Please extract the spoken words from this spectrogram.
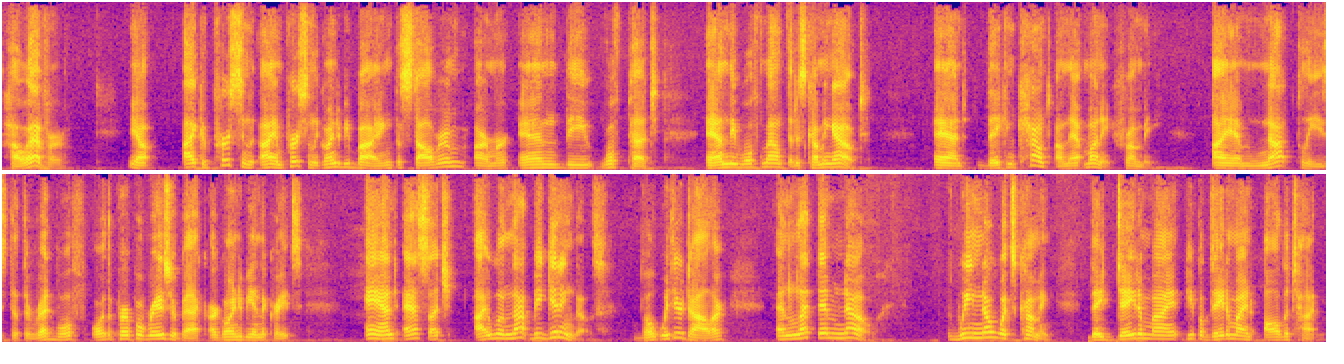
However, you know, I could personally, I am personally going to be buying the Stalhrim armor and the Wolf Pet and the Wolf Mount that is coming out, and they can count on that money from me. I am not pleased that the Red Wolf or the Purple Razorback are going to be in the crates, and as such, I will not be getting those. Vote with your dollar and let them know. We know what's coming. They data mine, people data mine all the time.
